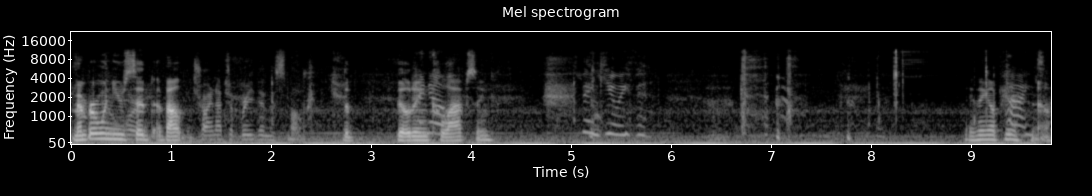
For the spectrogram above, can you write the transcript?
Remember when you said about Try not to breathe in the smoke. the building collapsing? Thank you, Ethan. Anything up here? Kind. No.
